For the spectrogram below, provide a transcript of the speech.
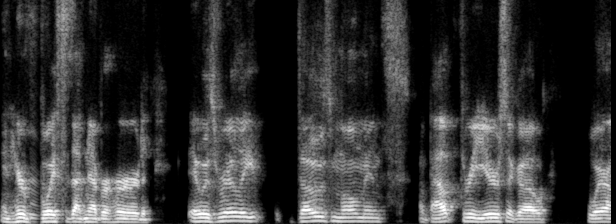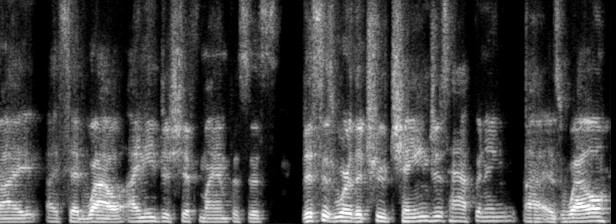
and hear voices I've never heard. It was really those moments about three years ago where I, I said, wow, I need to shift my emphasis. This is where the true change is happening uh, as well.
